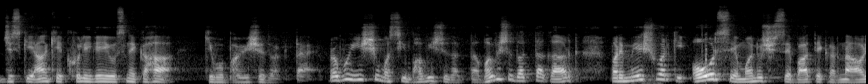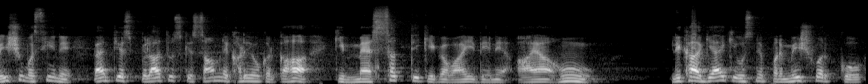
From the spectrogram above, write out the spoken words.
जिसकी आँखें खुली गई, उसने कहा कि वो भविष्य वक्ता है। प्रभु यीशु मसीह भविष्य वक्ता भविष्य वक्ता का अर्थ परमेश्वर की ओर से मनुष्य से बातें करना। और यीशु मसीह ने पैंतीस पिलातुस के सामने खड़े होकर कहा कि मैं सत्य की गवाही देने आया हूँ। लिखा गया है कि उसने परमेश्वर को,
